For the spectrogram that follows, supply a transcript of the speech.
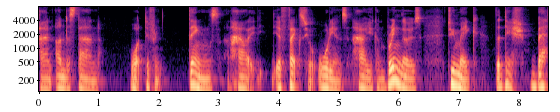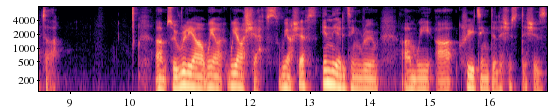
and understand what different things and how it affects your audience and how you can bring those to make the dish better. Um, so really are we are we are chefs. We are chefs in the editing room and we are creating delicious dishes.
